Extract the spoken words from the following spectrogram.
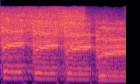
baby, baby.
